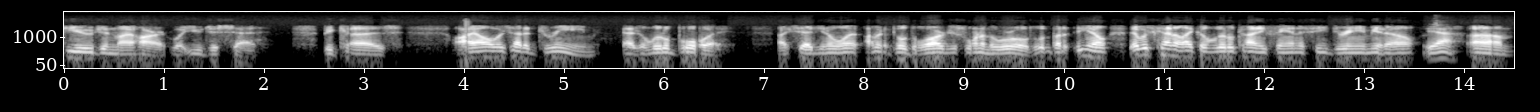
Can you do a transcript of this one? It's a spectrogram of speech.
huge in my heart what you just said, because I always had a dream as a little boy. I said, you know what, I'm going to build the largest one in the world. But you know, it was kind of like a little tiny fantasy dream, you know. Yeah. Um,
